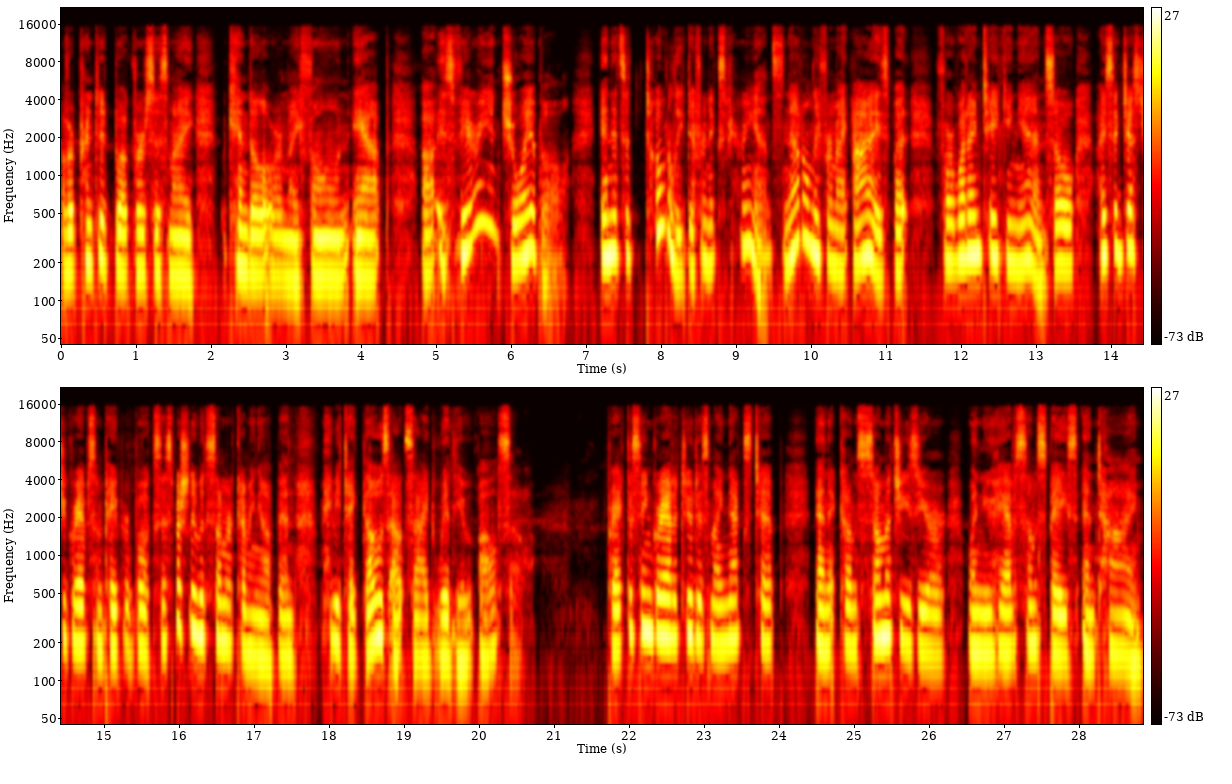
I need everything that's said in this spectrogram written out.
of a printed book versus my Kindle or my phone app uh, is very enjoyable. And it's a totally different experience, not only for my eyes, but for what I'm taking in. So I suggest you grab some paper books, especially with summer coming up, and maybe take those outside with you also. Practicing gratitude is my next tip, and it comes so much easier when you have some space and time.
